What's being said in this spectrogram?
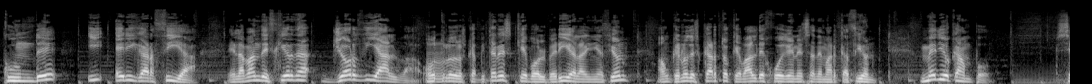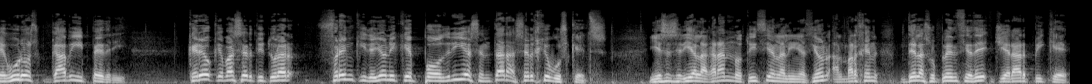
Koundé y Eri García. En la banda izquierda, Jordi Alba, otro de los capitanes que volvería a la alineación, aunque no descarto que Valde juegue en esa demarcación. Medio campo, seguros Gaby y Pedri. Creo que va a ser titular Frenkie de Jong y que podría sentar a Sergio Busquets. Y esa sería la gran noticia en la alineación al margen de la suplencia de Gerard Piqué.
